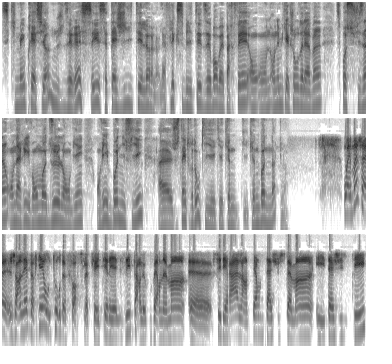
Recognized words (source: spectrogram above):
ce qui m'impressionne, je dirais, c'est cette agilité-là, la flexibilité de dire bon ben parfait, on, a mis quelque chose de l'avant, c'est pas suffisant, on arrive, on module, on vient, on vient bonifier. Euh, Justin Trudeau qui, qui, qui, a une, qui a une bonne note là. Oui, moi, je j'enlève rien au tour de force là, qui a été réalisé par le gouvernement euh, fédéral en termes d'ajustement et d'agilité.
